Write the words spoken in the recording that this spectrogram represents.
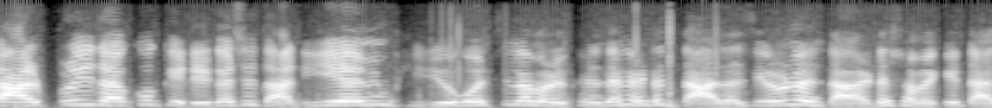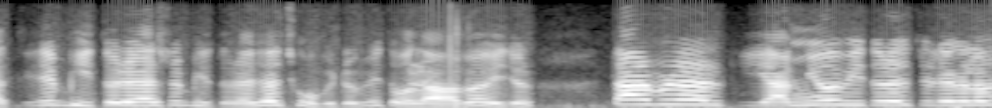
তারপরেই দেখো কেটের কাছে দাঁড়িয়ে আমি ভিডিও করছিলাম, আর এখানে দেখো একটা দাদা ছিল না, দাদাটা সবাইকে ডাকছি যে, ভিতরে আসো ভিতরে আসো ছবি টবি তোলা হবে ওই জন্য। তারপরে আর কি, আমিও ভিতরে চলে গেলাম,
